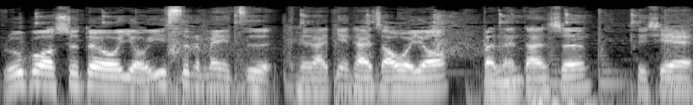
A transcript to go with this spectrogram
如果是对我有意思的妹子，可以来电台找我哟。本人单身，谢谢。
